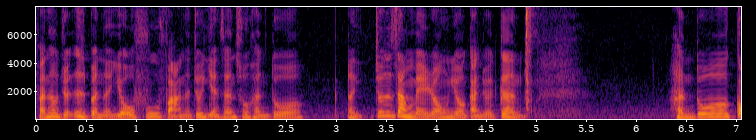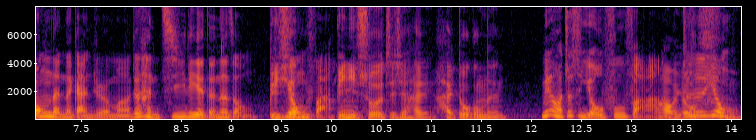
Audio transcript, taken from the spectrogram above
反正我觉得日本的油敷法呢，就衍生出很多，呃，就是让美容油感觉更很多功能的感觉嘛？就很激烈的那种比用法。比你说的这些还还多功能没有啊，就是油敷法就是用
